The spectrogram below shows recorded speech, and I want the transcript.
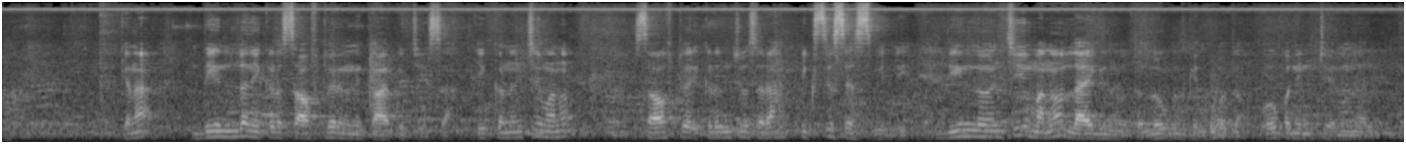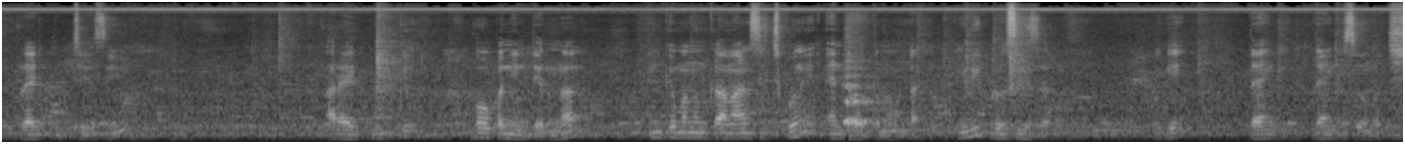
ఓకేనా దీనిలో నేను ఇక్కడ సాఫ్ట్వేర్ నేను కాపీ చేసా ఇక్కడ నుంచి మనం సాఫ్ట్వేర్ ఇక్కడ నుంచి చూసారా? పిక్సెస్ ఎస్విటి దీనిలోంచి మనం లాగిన్ అవుతాం లోపలికి వెళ్ళిపోతాం. Open in terminal right click చేసి ఆ right click open in terminal ఇంకా మనం కమాండ్స్ ఇచ్చుకొని ఎంటర్ అవుతున్నాం ఇది procedure okay thank you thank you so much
